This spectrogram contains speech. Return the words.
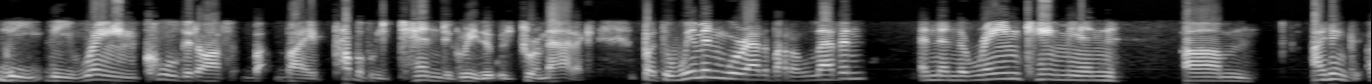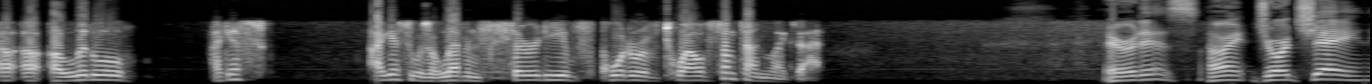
The the rain cooled it off b- by probably ten degrees. It was dramatic, but the women were at about eleven, and then the rain came in. Um, I think a, a, a little. I guess. I guess it was eleven thirty, quarter of twelve, sometime like that. There it is. All right, George Shea,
